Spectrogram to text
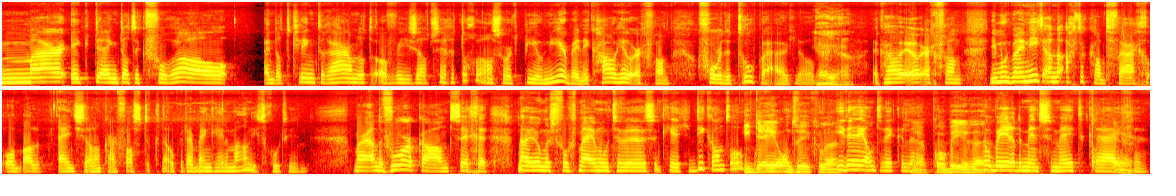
maar ik denk dat ik vooral, en dat klinkt raar om dat over jezelf te zeggen, toch wel een soort pionier ben. Ik hou heel erg van voor de troepen uitlopen. Ja, ja. Ik hou heel erg van. Je moet mij niet aan de achterkant vragen om alle eindjes aan elkaar vast te knopen. Daar ben ik helemaal niet goed in. Maar aan de voorkant zeggen: Nou jongens, volgens mij moeten we eens een keertje die kant op. Ideeën ontwikkelen. Ideeën ontwikkelen. Ja, proberen. Proberen de mensen mee te krijgen.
